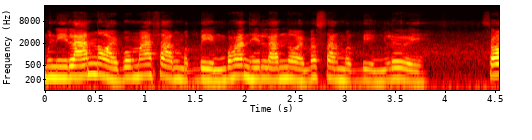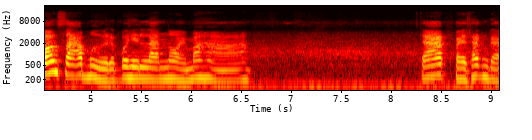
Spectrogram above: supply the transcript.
มื้อนี้ร้านหน่อยบ่มาสั่งหมักเบ่งบ่ทันเห็นร้านหน่อยมาสั่งหมักเบ่งเลยซ้อนสามมื้อแล้วบ่เห็นร้านหน่อยมาหาจักไปทางใด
